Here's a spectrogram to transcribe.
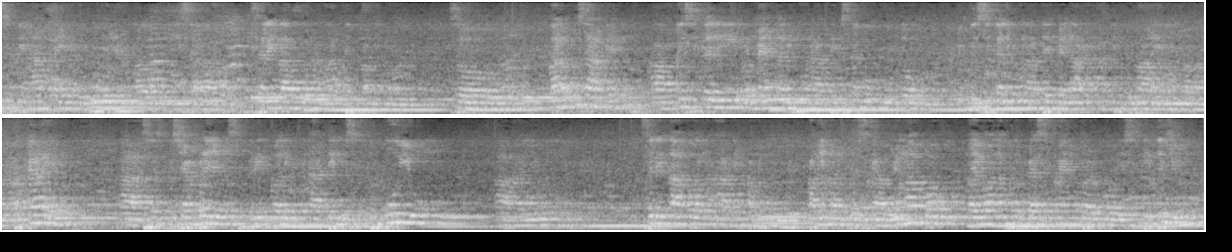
sa tinatay ng buhay ng bawat isa, salita ng ating Panginoon. So, para po sa akin, uh, physically or mentally po natin is nagugutom. Yung physically po natin, kailangan natin kumain ng mga pagkain. Uh, so, Siyempre, yung spiritually po natin is ito po yung, ah, yung salita po ng ating Panginoon, Panginoon Diyos ka. Yung nga po, may one of the best mentor ko is Tito June,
